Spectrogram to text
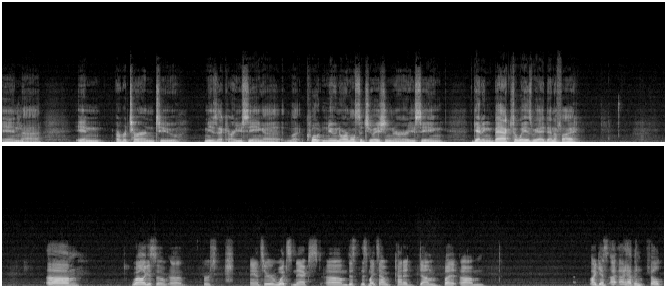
in uh, in a return to music are you seeing a like quote new normal situation or are you seeing getting back to ways we identify um well, I guess so. Uh, first answer. What's next? Um, this this might sound kind of dumb, but um, I guess I, I, haven't felt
